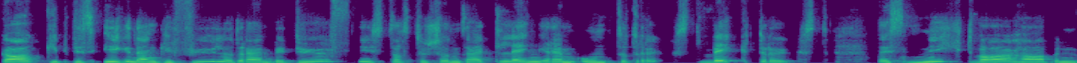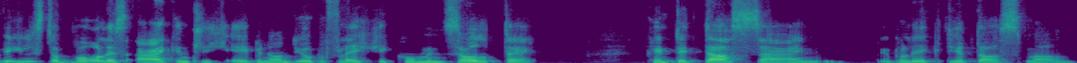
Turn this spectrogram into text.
Gibt es irgendein Gefühl oder ein Bedürfnis, das du schon seit längerem unterdrückst, wegdrückst, das nicht wahrhaben willst, obwohl es eigentlich eben an die Oberfläche kommen sollte? Könnte das sein? Überleg dir das mal.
